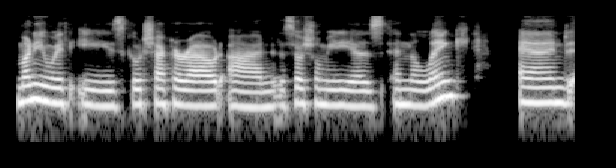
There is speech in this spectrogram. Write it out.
Money with Ease. Go check her out on the social medias and the link. And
